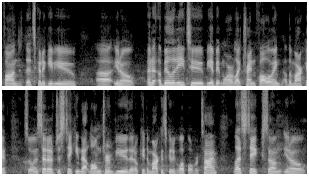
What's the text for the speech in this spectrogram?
fund that's going to give you, uh, you know, an ability to be a bit more like trend following of the market. So instead of just taking that long term view that okay the market's going to go up over time, let's take some you know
